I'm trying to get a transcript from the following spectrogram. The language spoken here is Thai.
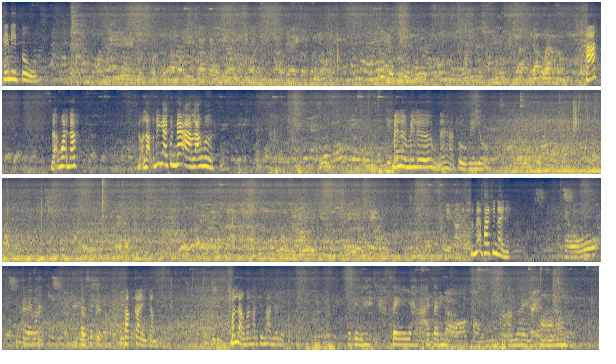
ไม่มีปู่ฮะดี๋ยวงวดนะเดี๋ยวหลังนี่ไงคุณแม่อ่างล้างมือ ไม่ลืม ไม่ลืมนะคะปู่เมโยคุณแม่พัก ที่ไหนเนี่ยแถวอะไรวะแถวสตึกพักไก่จัง วันหลังมาพักที่บ้านได้เลย ไม่เป็นไรไปหาอาจารย์หมอของเขาด้วยอ๋อ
